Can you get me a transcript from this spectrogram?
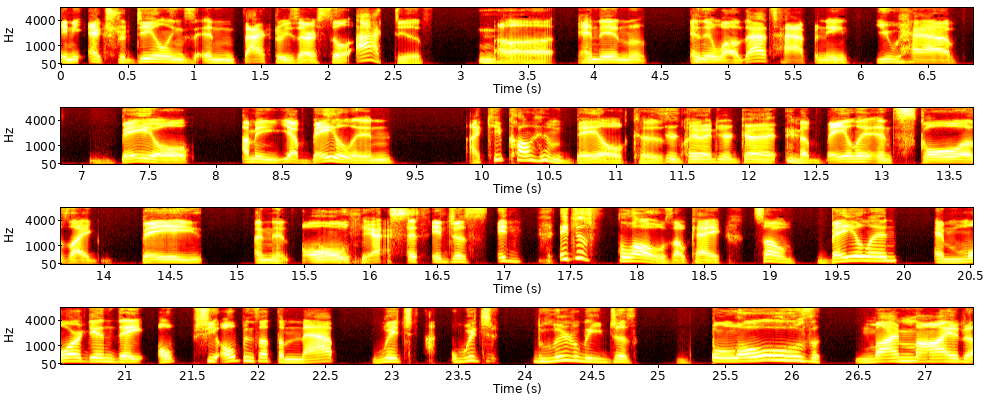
any extra dealings in factories that are still active." Mm. Uh, and then and then while that's happening, you have Bale. I mean, yeah, Baylan. I keep calling him Bale because You're good. You're good. the Baylan and Skull is like Bay, and then all Yes. it, it just it it just flows. Okay, so Baylan and Morgan, they op- she opens up the map, which which literally just blows my mind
